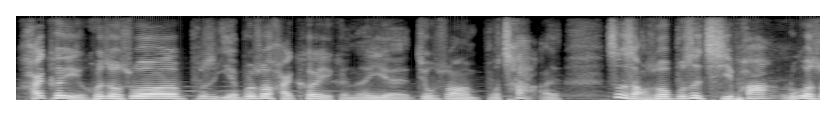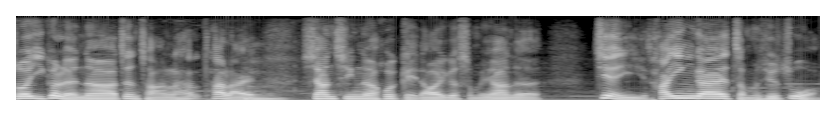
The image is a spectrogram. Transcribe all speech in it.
还可以，或者说不是，也不是说还可以，可能也就算不差，哎，至少说不是奇葩。如果说一个人呢，正常他他来呃相亲呢，会给到一个什么样的建议？他应该怎么去做？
